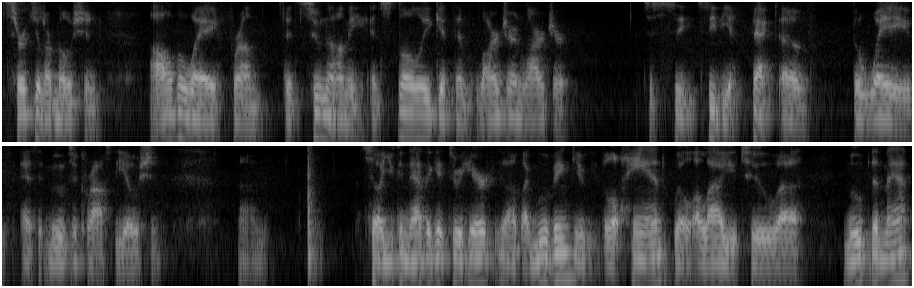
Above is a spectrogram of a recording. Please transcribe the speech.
circular motion all the way from the tsunami and slowly get them larger and larger to see, see the effect of the wave as it moves across the ocean. Um, so you can navigate through here uh, by moving. Your little hand will allow you to uh, move the map.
